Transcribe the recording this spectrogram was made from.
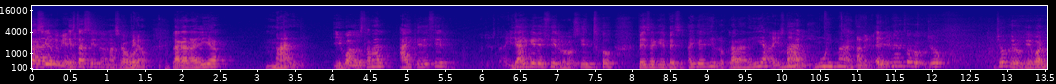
año que siendo, viene. está siendo demasiado Pero- bueno. La ganadería, mal. Y cuando está mal, hay que decirlo. Pues está, ahí Y hay que decirlo, lo siento, pese a quien pese. Hay que decirlo, la ganadería mal, estamos. muy mal. A ver, el primer toro, yo, yo creo que, bueno,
